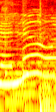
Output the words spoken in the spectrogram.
चलो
